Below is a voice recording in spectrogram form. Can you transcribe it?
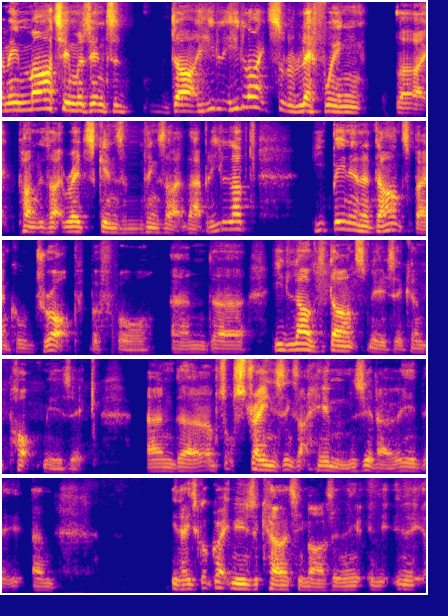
I mean, Martin was into dark. He he liked sort of left wing like punk, like Redskins and things like that. But he loved. He'd been in a dance band called Drop before, and uh, he loved dance music and pop music, and uh, sort of strange things like hymns, you know. He, and you know, he's got great musicality, Martin. He, he,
